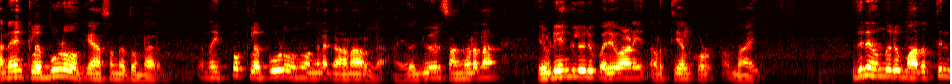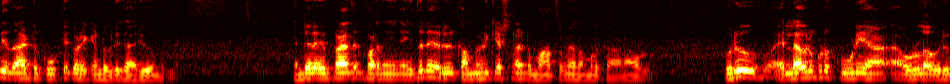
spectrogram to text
അനേകം ക്ലബ്ബുകളും ഒക്കെ ആ സമയത്തുണ്ടായിരുന്നു എന്നാൽ ഇപ്പോൾ ക്ലബ്ബുകളൊന്നും അങ്ങനെ കാണാറില്ല. ഏതെങ്കിലും ഒരു സംഘടന എവിടെയെങ്കിലും ഒരു പരിപാടി നടത്തിയാൽ നന്നായി ഇതിനെ ഒന്നൊരു മതത്തിന്റെ ഇതായിട്ട് കൂട്ടിക്കുഴയ്ക്കേണ്ട ഒരു കാര്യവുമില്ല. എന്റെ ഒരു അഭിപ്രായത്തിൽ പറഞ്ഞു കഴിഞ്ഞാൽ ഇതിനെ ഒരു കമ്മ്യൂണിക്കേഷനായിട്ട് മാത്രമേ നമ്മൾ കാണാവുള്ളൂ. ഒരു എല്ലാവരും കൂടെ കൂടി ഉള്ള ഒരു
